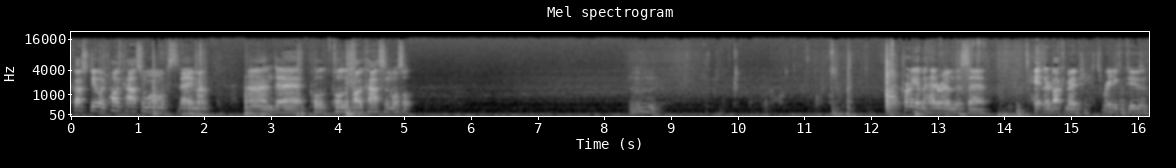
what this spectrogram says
Forgot to do my podcast and warm ups today, man, and uh, pull pull the podcast and muscle. Mm. I'm trying to get my head around this uh, Hitler documentary. It's really confusing.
